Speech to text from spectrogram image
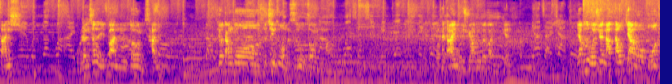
三十，我人生的一半都有你参与，就当做是庆祝我们十五周年好了。我才答应文轩要录这段影片，要不是文轩拿刀架着我脖子，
